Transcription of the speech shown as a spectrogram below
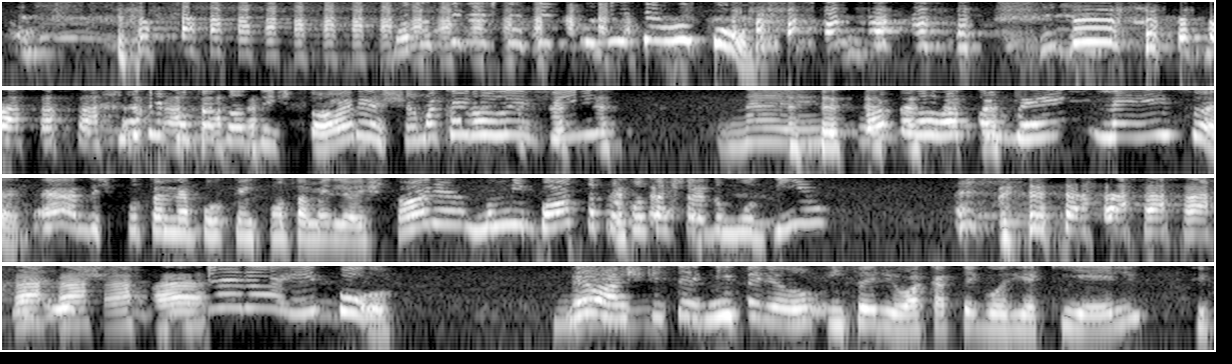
Bota aqui Anastácia de ferro, pô. Não tem contador de história? Chama Carol Levi. Não é isso. Bota lá também, não é isso, é. é. A disputa não é por quem conta a melhor história. Não me bota pra contar a história do mudinho. Peraí, pô. Eu acho que seria inferior, inferior à categoria que ele se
